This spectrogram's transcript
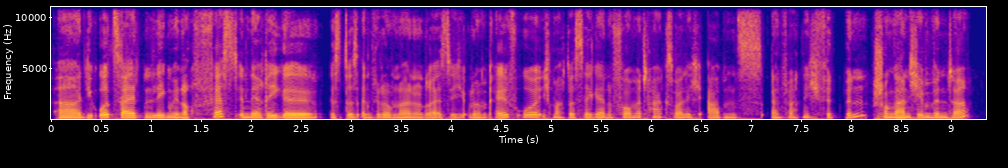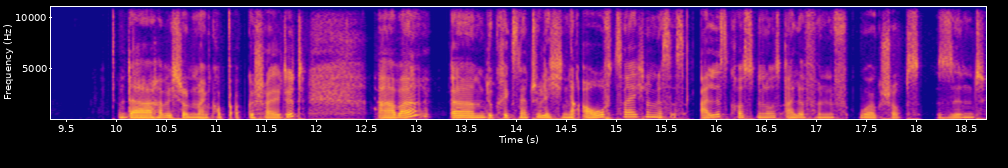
Äh, die Uhrzeiten legen wir noch fest. In der Regel ist das entweder um 39 oder um 11 Uhr. Ich mache das sehr gerne vormittags, weil ich abends einfach nicht fit bin. Schon gar nicht im Winter. Da habe ich schon meinen Kopf abgeschaltet. Aber ähm, du kriegst natürlich eine Aufzeichnung. Das ist alles kostenlos. Alle fünf Workshops sind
